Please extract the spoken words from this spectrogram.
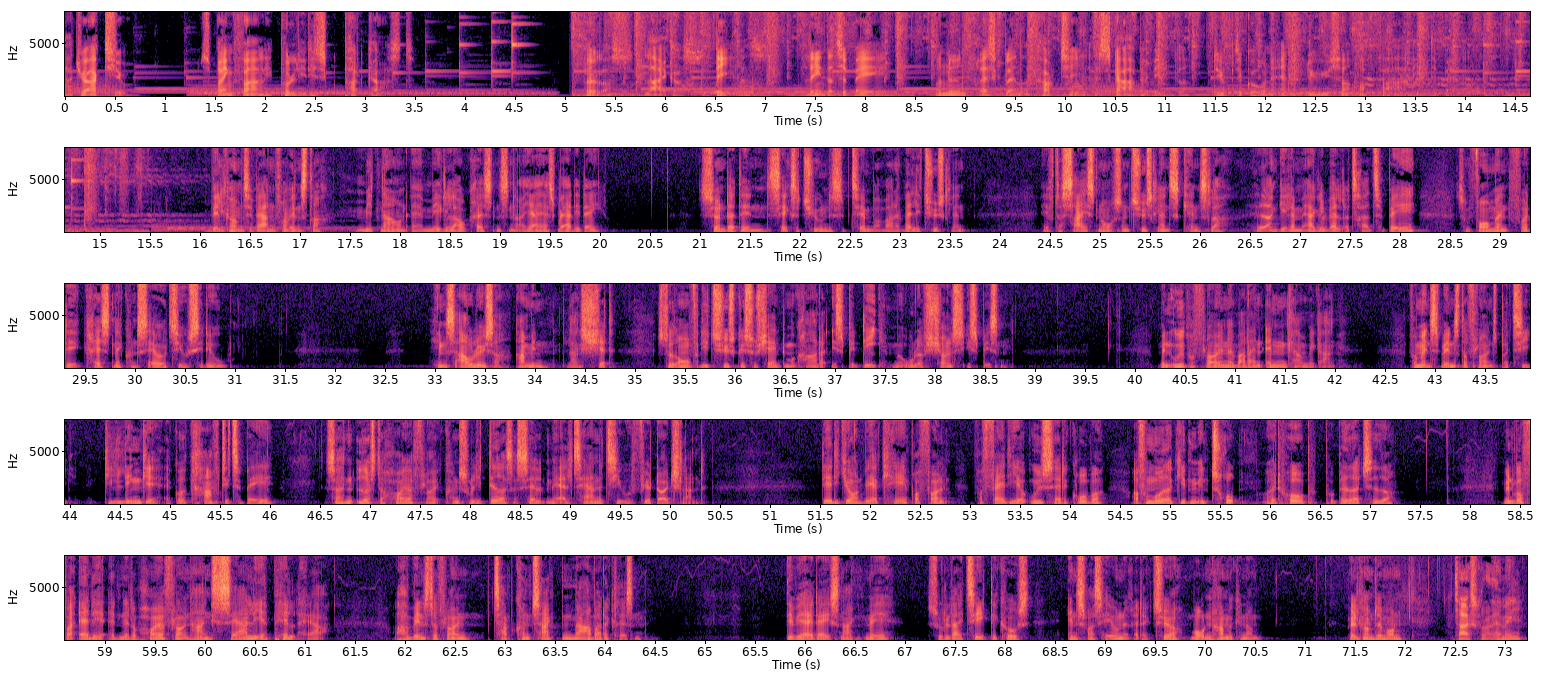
Radioaktiv. Springfarlig politisk podcast. Følg os, like os, del os, læn dig tilbage og nyd en frisk blandet cocktail af skarpe vinkler, dybtegående analyser og farlige debatter. Velkommen til Verden fra Venstre. Mit navn er Mikkel Lav Christensen, og jeg er jeres vært i dag. Søndag den 26. september var der valg i Tyskland. Efter 16 år som Tysklands kansler havde Angela Merkel valgt at træde tilbage som formand for det kristne konservative CDU. Hendes afløser, Armin Laschet, stod over for de tyske socialdemokrater SPD med Olaf Scholz i spidsen. Men ude på fløjene var der en anden kamp i gang. For mens venstrefløjens parti, De Linke, er gået kraftigt tilbage, så har den yderste højrefløj konsolideret sig selv med Alternative für Deutschland. Det har de gjort ved at kapre folk fra fattige og udsatte grupper og formået at give dem en tro og et håb på bedre tider. Men hvorfor er det, at netop højrefløjen har en særlig appel her, og har venstrefløjen tabt kontakten med arbejderklassen? Det vil jeg i dag snakke med Solidaritet.dk's ansvarshævende redaktør Morten Hammeken om. Velkommen til, Morten. Tak skal du have, Mikkel.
